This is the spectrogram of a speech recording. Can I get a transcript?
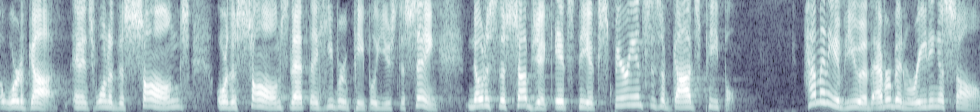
Word of God. And it's one of the songs or the psalms that the Hebrew people used to sing. Notice the subject it's the experiences of God's people. How many of you have ever been reading a psalm,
